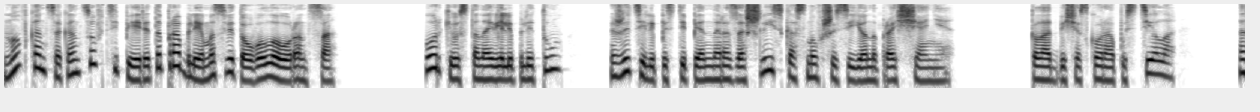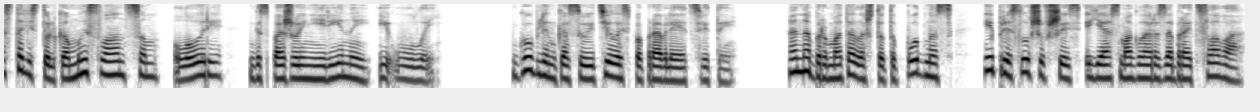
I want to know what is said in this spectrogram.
но в конце концов теперь это проблема святого Лоуренса. Орки установили плиту, жители постепенно разошлись, коснувшись ее на прощание. Кладбище скоро опустело, остались только мы с Лансом, Лори, госпожой Нериной и Улой. Гоблинка суетилась, поправляя цветы. Она бормотала что-то под нос, и, прислушавшись, я смогла разобрать слова.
